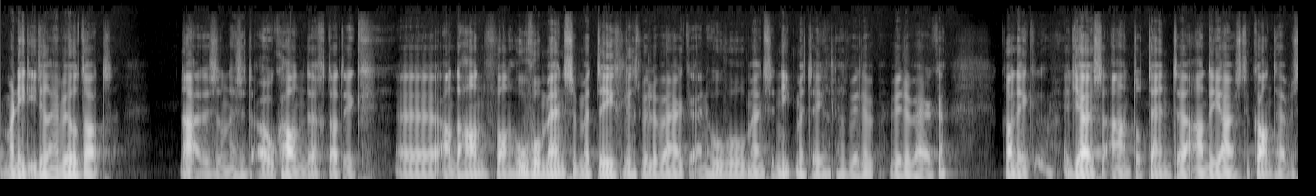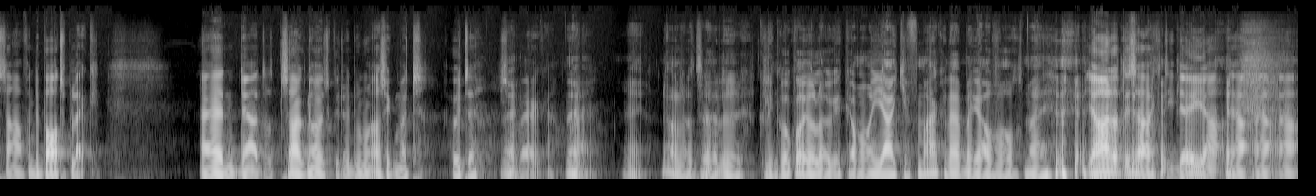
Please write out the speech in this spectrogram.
maar niet iedereen wil dat. Nou, dus dan is het ook handig dat ik eh, aan de hand van hoeveel mensen met tegenlicht willen werken en hoeveel mensen niet met tegenlicht willen, willen werken, kan ik het juiste aantal tenten aan de juiste kant hebben staan van de badplek. En ja, dat zou ik nooit kunnen doen als ik met hutten zou Nee. werken. Nee. Nee. Nou, dat, eh, dat klinkt ook wel heel leuk. Ik kan wel een jaartje van maken daar bij jou volgens mij. Ja, dat is eigenlijk het idee, ja. Ja, ja, ja.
